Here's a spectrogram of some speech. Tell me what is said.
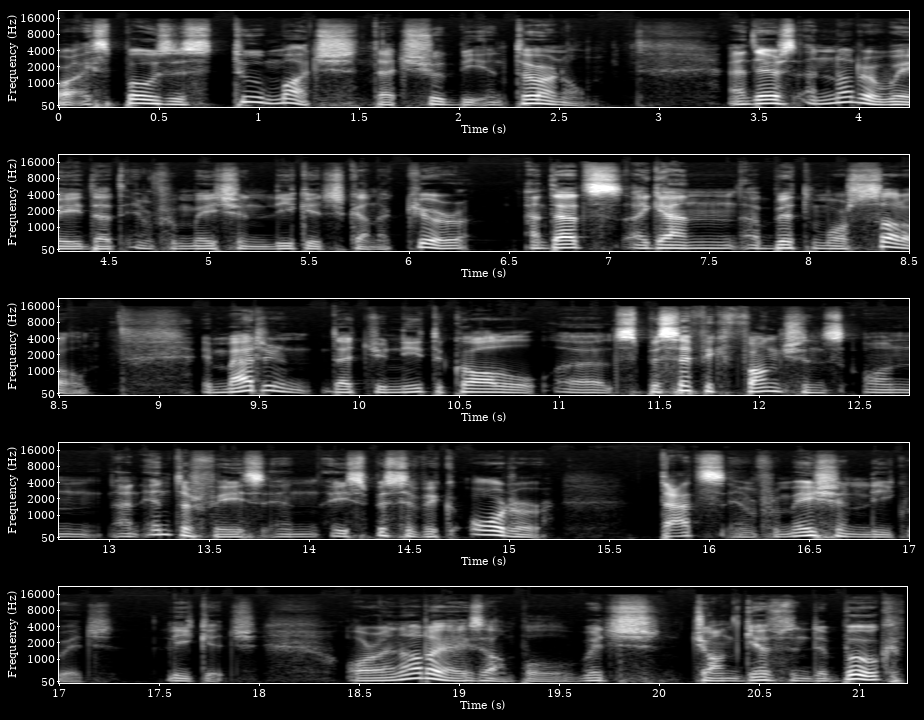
or exposes too much that should be internal. And there's another way that information leakage can occur, and that's again a bit more subtle. Imagine that you need to call uh, specific functions on an interface in a specific order. That's information leakage. Leakage. Or another example, which John gives in the book,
